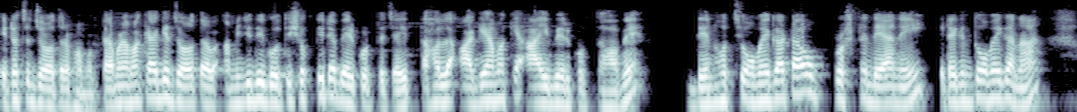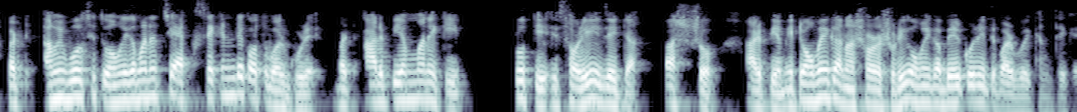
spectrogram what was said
এটা হচ্ছে জড়তার ভ্রামক। তার মানে আমাকে আগে জড়তার, আমি যদি গতিশক্তিটা বের করতে চাই, তাহলে আগে আমাকে আই বের করতে হবে। দেন হচ্ছে ওমেগাটাও প্রশ্নে দেয়া নেই, এটা কিন্তু ওমেগা না। বাট আমি বলছি তো ওমেগা মানে হচ্ছে এক সেকেন্ডে কতবার ঘুরে? বাট আরপিএম মানে কি? প্রতি সরি যেটা পাঁচশো আরপিএম এটা ওমেগা না, সরাসরি ওমেগা বের করে নিতে পারব এখান থেকে।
